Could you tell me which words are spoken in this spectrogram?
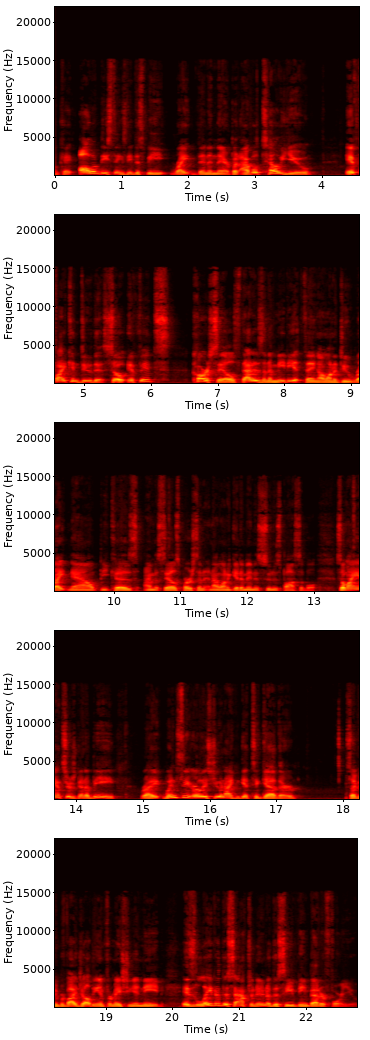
Okay, all of these things need to be right then and there. But I will tell you if I can do this. So if it's car sales, that is an immediate thing I want to do right now because I'm a salesperson and I want to get them in as soon as possible. So my answer is going to be right? When's the earliest you and I can get together so I can provide you all the information you need? Is later this afternoon or this evening better for you?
